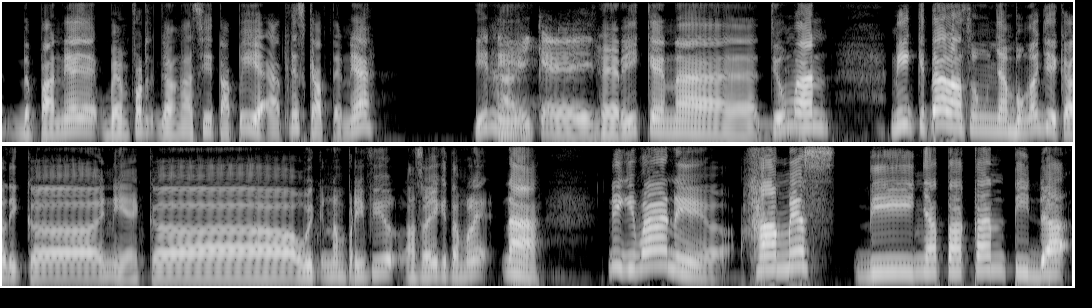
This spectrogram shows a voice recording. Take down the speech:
Depannya Bamford gak ngasih tapi ya at least kaptennya ini Harry Kane. Harry Kane. Nah, cuman nih kita langsung nyambung aja kali ke ini ya ke week 6 preview langsung aja kita mulai. Nah, ini gimana nih? Hames dinyatakan tidak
